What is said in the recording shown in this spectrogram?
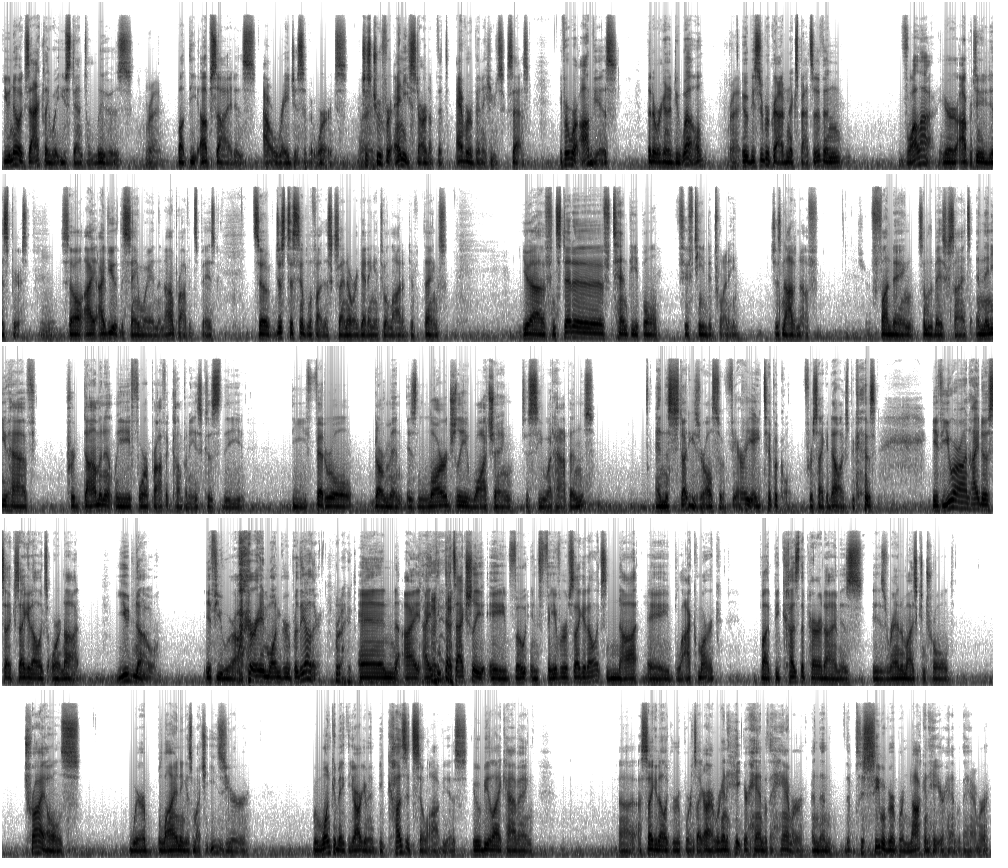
You know exactly what you stand to lose Right. but the upside is outrageous if it works, which is true for any startup that's ever been a huge success. If it were obvious that it were going to do well, Right. it would be super crowded and expensive, and voila, your opportunity disappears. Mm. So I, I view it the same way in the nonprofit space. So just to simplify this, because I know we're getting into a lot of different things, you have instead of 10 people, 15 to 20, which is not enough. Sure. funding some of the basic science, and then you have predominantly for-profit companies because the the federal government is largely watching to see what happens. And the studies are also very atypical for psychedelics because if you are on high dose psychedelics or not, you'd know if you are in one group or the other. Right. And I, I think that's actually a vote in favor of psychedelics, not a black mark. But because the paradigm is is randomized controlled trials where blinding is much easier, I mean, one could make the argument because it's so obvious, it would be like having uh, a psychedelic group where it's like, all right, we're going to hit your hand with a hammer, and then the placebo group, we're not going to hit your hand with a hammer,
